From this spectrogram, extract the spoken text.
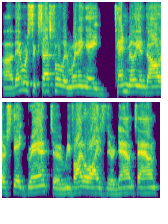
uh, they were successful in winning a $10 million state grant to revitalize their downtown.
